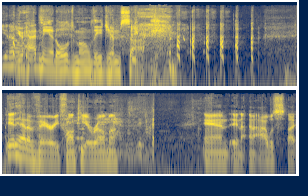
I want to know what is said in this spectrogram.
You know, You had me at old moldy gym sock. it had a very funky aroma, and and I was I,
